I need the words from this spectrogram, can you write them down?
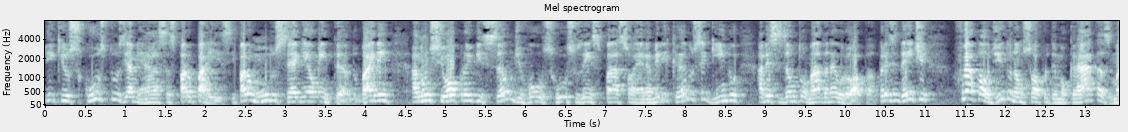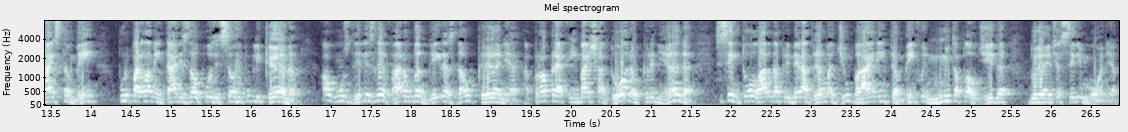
e que os custos e ameaças para o país e para o mundo seguem aumentando. Biden anunciou a proibição de voos russos em espaço aéreo americano, seguindo a decisão tomada na Europa. O presidente foi aplaudido não só por democratas, mas também por parlamentares da oposição republicana. Alguns deles levaram bandeiras da Ucrânia. A própria embaixadora ucraniana se sentou ao lado da primeira-dama Jill Biden, também foi muito aplaudida durante a cerimônia.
